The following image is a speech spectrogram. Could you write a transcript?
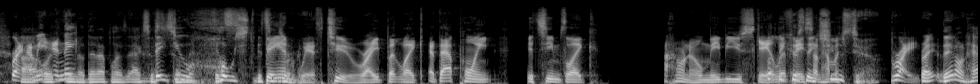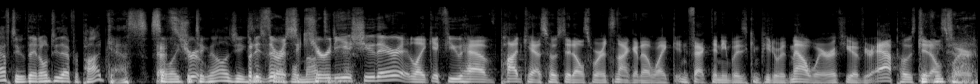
right. I Uh, mean, or, and they you know that Apple has access. they to do of it. It's- host it's exorbitant. bandwidth too, right? But like at that point, it seems like I don't know. Maybe you scale it based on how much. to, Right. right? They don't have to. They don't do that for podcasts. So That's like true. the technology. But is there a for Apple not to security issue there? Like if you have podcasts hosted elsewhere, it's not going to like infect anybody's computer with malware. If you have your app hosted Give elsewhere,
